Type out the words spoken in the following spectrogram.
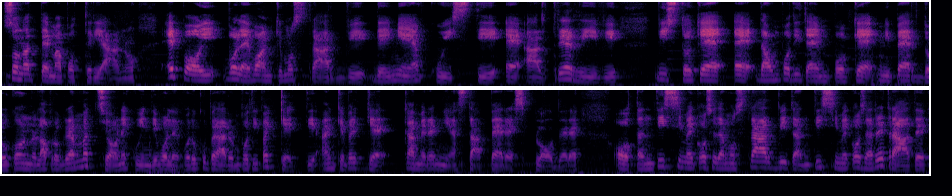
sono a tema potteriano e poi volevo anche mostrarvi dei miei acquisti e altri arrivi visto che è da un po' di tempo che mi perdo con la programmazione quindi volevo recuperare un po' di pacchetti anche perché camera mia sta per esplodere ho tantissime cose da mostrarvi, tantissime cose arretrate,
